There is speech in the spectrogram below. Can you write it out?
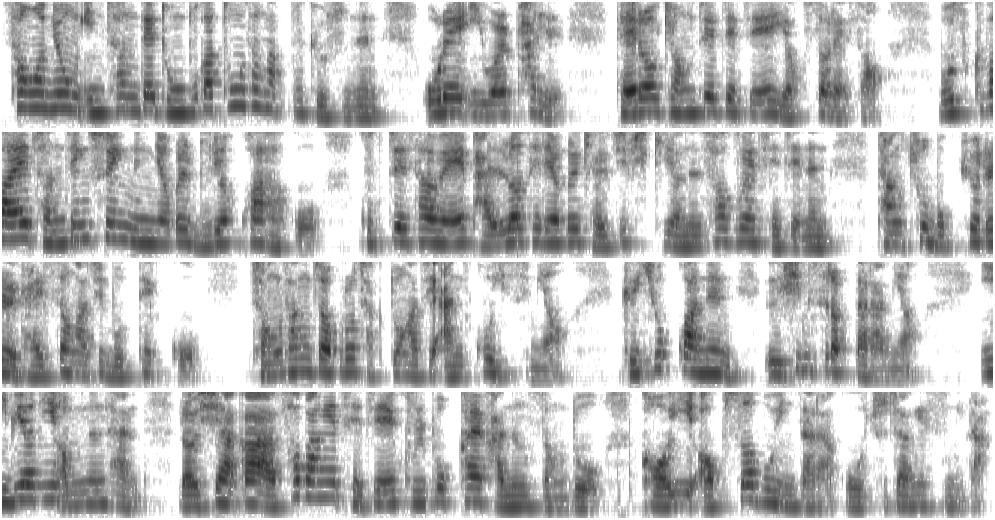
성원용 인천대 동북아 통상학부 교수는 올해 2월 8일 대러 경제 제재의 역설에서 모스크바의 전쟁 수행 능력을 무력화하고 국제사회의 발러 세력을 결집시키려는 서구의 제재는 당초 목표를 달성하지 못했고 정상적으로 작동하지 않고 있으며 그 효과는 의심스럽다라며 이변이 없는 한 러시아가 서방의 제재에 굴복할 가능성도 거의 없어 보인다라고 주장했습니다.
